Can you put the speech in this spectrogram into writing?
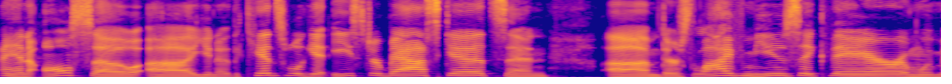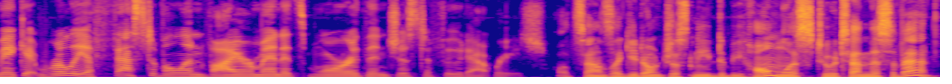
and also, uh, you know, the kids will get Easter baskets and um, there's live music there, and we make it really a festival environment. It's more than just a food outreach. Well, it sounds like you don't just need to be homeless to attend this event.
